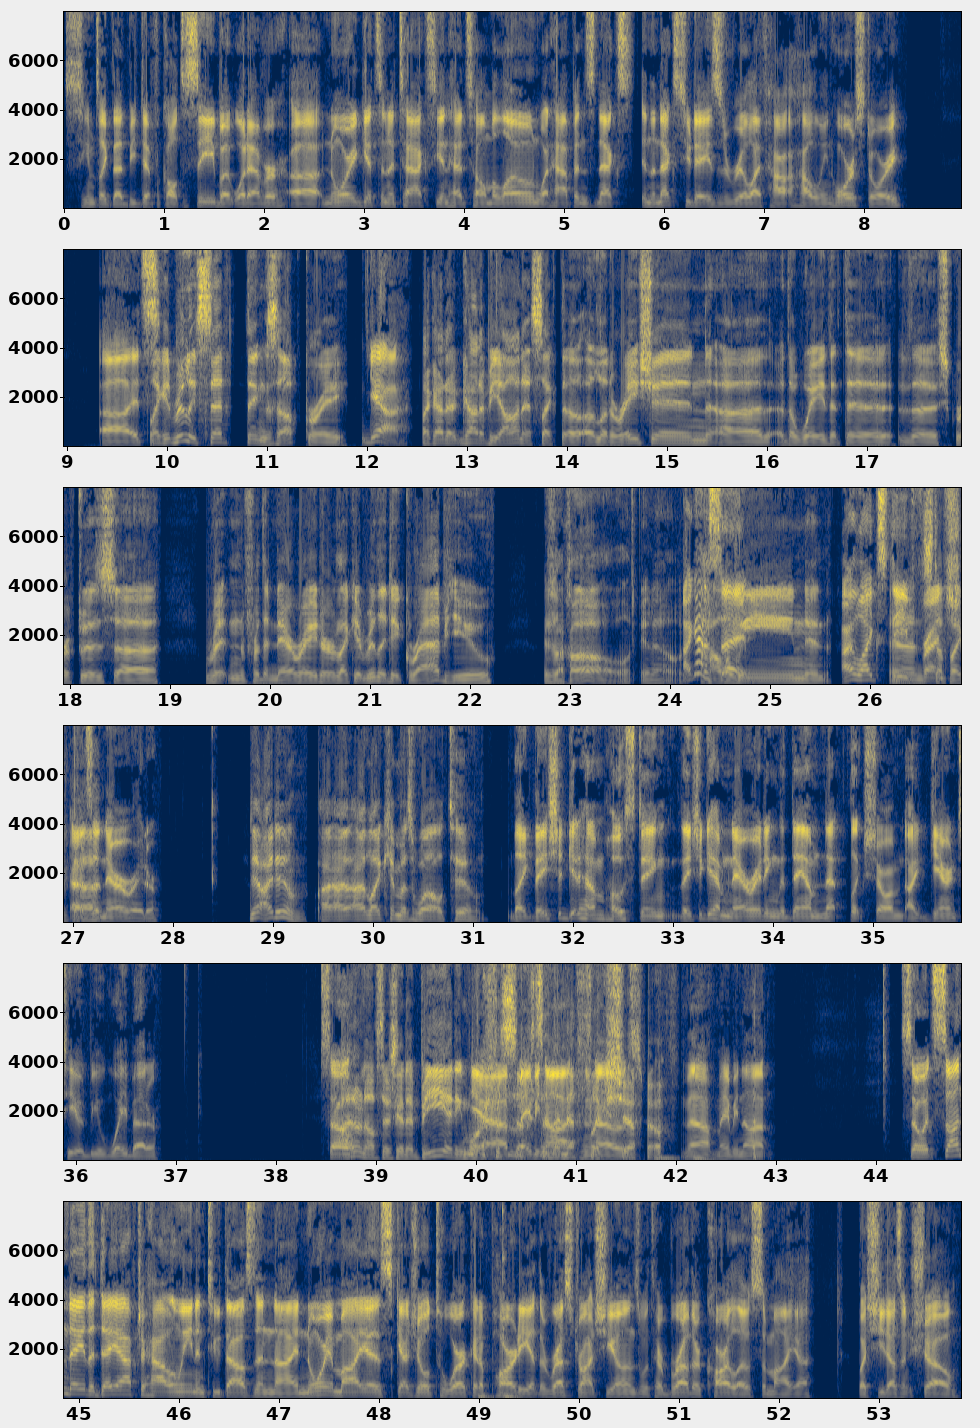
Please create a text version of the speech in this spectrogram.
Seems like that'd be difficult to see, but whatever. Uh, Nori gets in a taxi and heads home alone. What happens next in the next two days is a real life ha- Halloween horror story. Uh, it's like it really set things up great. Yeah, I gotta gotta be honest. Like the alliteration, uh, the way that the the script was uh, written for the narrator, like it really did grab you. It's like, oh, you know, I gotta Halloween say, and I like Steve and French like as a narrator. Yeah, I do. I, I, I like him as well too. Like they should get him hosting. They should get him narrating the damn Netflix show. I'm, I guarantee it would be way better. So I don't know if there's going to be any more yeah, episodes maybe in not. the Who Netflix knows? show. No, maybe not. So it's Sunday, the day after Halloween in 2009. Nori Amaya is scheduled to work at a party at the restaurant she owns with her brother, Carlos Amaya, but she doesn't show.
